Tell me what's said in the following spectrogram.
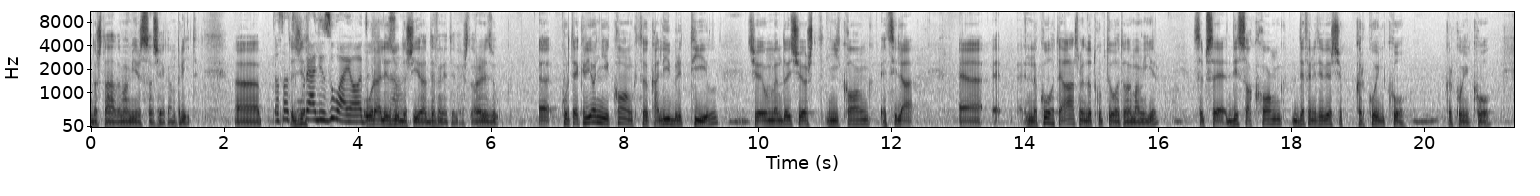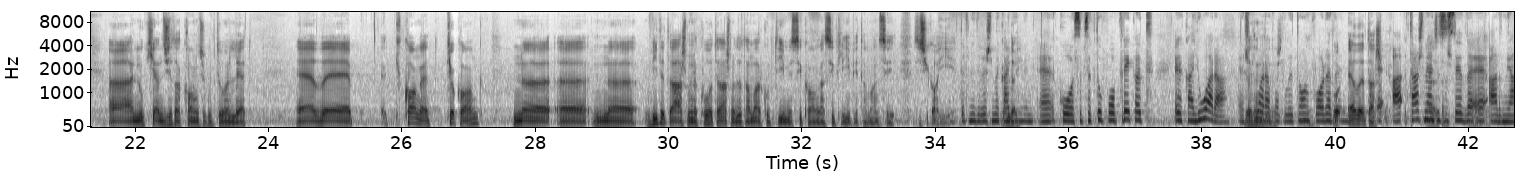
ndoshta edhe më mirë sa që e kam prit. Do thotë u realizua ajo dëshira. U realizu dëshira definitivisht, u realizu. Kur ti krijon një kong të kalibrit të tillë, që unë mendoj që është një kong e cila Në kohët e ardhshme do të kuptohet edhe më mirë, sepse disa këngë definitivisht që kërkojnë kohë, kërkojnë kohë, nuk janë të gjitha këngë që kuptohen lehtë. Edhe kënga, kjo këngë në në vitet e ardhshme, në kohët e ardhshme do ta marrë kuptimin si kënga, si klipi, tamam si siç ka hije. Definitivisht me kalimin e kohës, sepse këtu po preket e kaluara, e shkuara e popullit tonë, por edhe... Edhe e tashmja. E tashmja që sot është dhe e ardhmja.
